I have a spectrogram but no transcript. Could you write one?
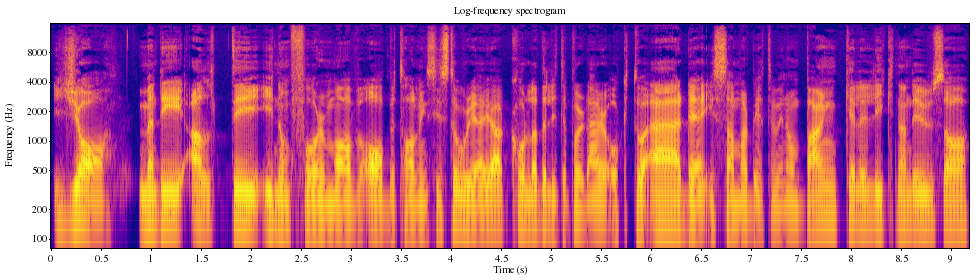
Ja, men det är alltid i någon form av avbetalningshistoria. Jag kollade lite på det där och då är det i samarbete med någon bank eller liknande i USA.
